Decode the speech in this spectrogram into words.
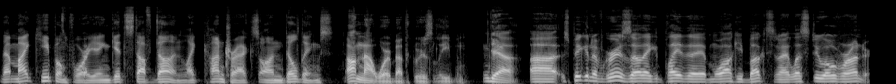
That might keep him for you and get stuff done, like contracts on buildings. I'm not worried about the Grizz leaving. Yeah. Uh, speaking of Grizz, though, they could play the Milwaukee Bucks tonight. Let's do over under.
